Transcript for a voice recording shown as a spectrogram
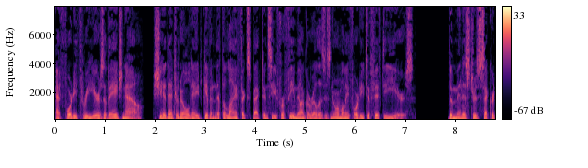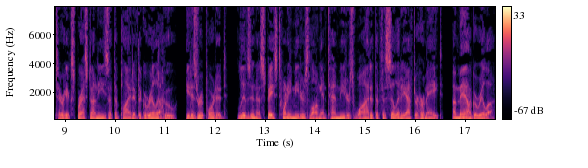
at 43 years of age now, she had entered old age given that the life expectancy for female gorillas is normally 40 to 50 years. The minister's secretary expressed unease at the plight of the gorilla who, it is reported, lives in a space 20 meters long and 10 meters wide at the facility after her mate, a male gorilla,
